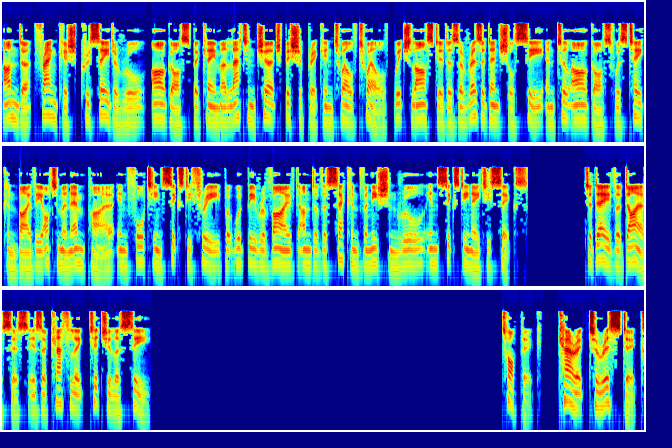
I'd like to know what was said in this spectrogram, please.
Under Frankish Crusader rule, Argos became a Latin church bishopric in 1212, which lasted as a residential see until Argos was taken by the Ottoman Empire in 1463 but would be revived under the Second Venetian rule in 1686. Today the diocese is a Catholic titular see. Characteristics.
